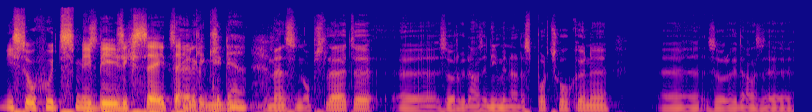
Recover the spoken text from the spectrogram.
niet zo goed mee bezig bent, Dus denk ik. de, mensen opsluiten, eh, zorgen dat ze niet meer naar de sportschool kunnen, eh, zorgen dat ze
